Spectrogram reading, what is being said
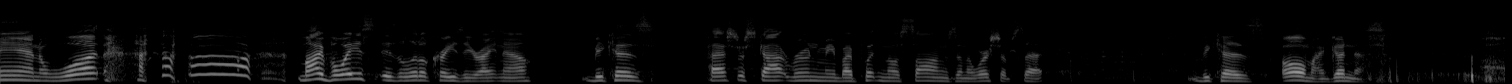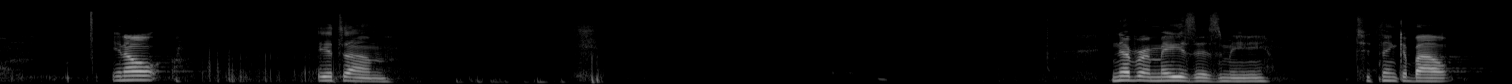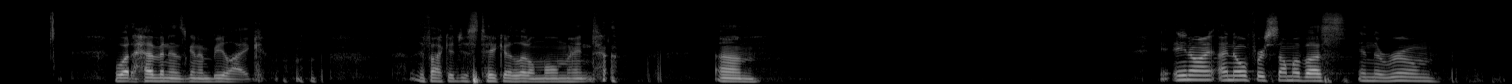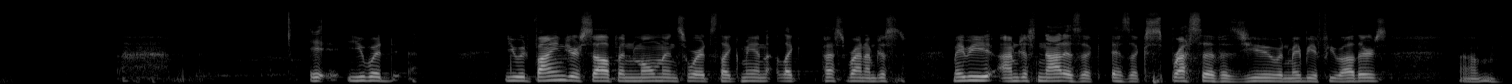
man, what? My voice is a little crazy right now because Pastor Scott ruined me by putting those songs in the worship set. Because, oh my goodness. You know, it, um, it never amazes me to think about what heaven is going to be like. if I could just take a little moment. um, you know, I, I know for some of us in the room, it, you would you would find yourself in moments where it's like, man, like Pastor Brian, I'm just maybe I'm just not as as expressive as you and maybe a few others. Um,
